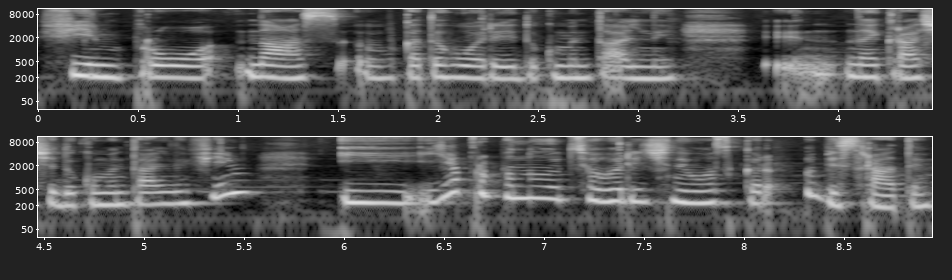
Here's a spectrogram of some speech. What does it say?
фільм про нас в категорії документальний, е, найкращий документальний фільм. І я пропоную цьогорічний Оскар обісрати,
